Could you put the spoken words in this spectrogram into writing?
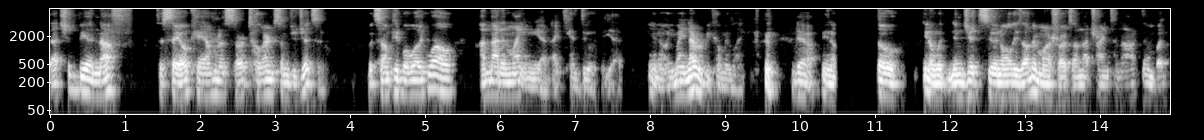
That should be enough to say, okay, I'm going to start to learn some jujitsu. But some people were like, well, I'm not enlightened yet. I can't do it yet. You know, you might never become enlightened. yeah. You know, so, you know, with ninjutsu and all these other martial arts, I'm not trying to knock them, but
